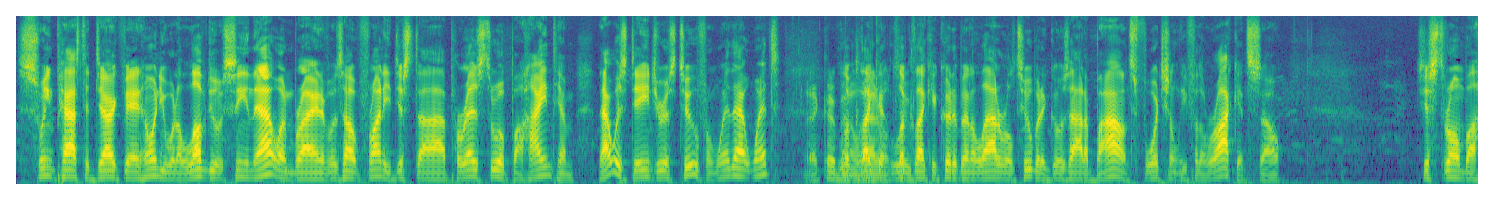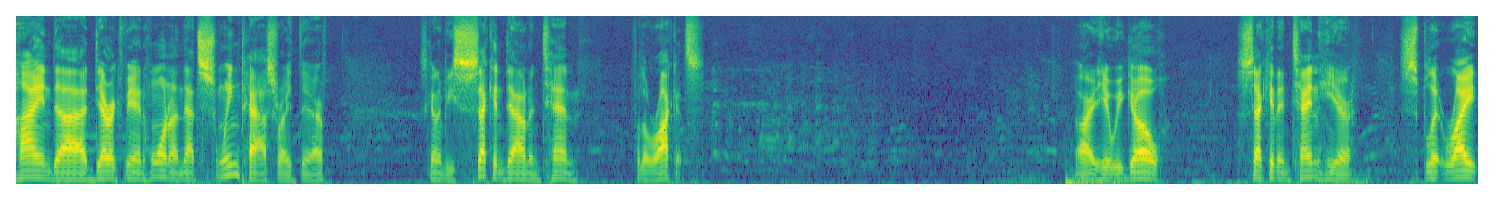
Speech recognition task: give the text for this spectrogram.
Swing pass to Derek Van Horn. You would have loved to have seen that one, Brian, if it was out front. He just, uh, Perez threw it behind him. That was dangerous, too, from where that went. That could have been looked a like it Looked like it could have been a lateral, too, but it goes out of bounds, fortunately for the Rockets. So just thrown behind uh, Derek Van Horn on that swing pass right there. It's going to be second down and 10 for the Rockets. All right, here we go. Second and 10 here. Split right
